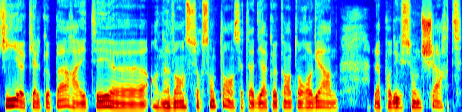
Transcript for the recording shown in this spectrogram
qui, euh, quelque part, a été euh, en avance sur son temps. C'est-à-dire que quand on regarde la production de chartes,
